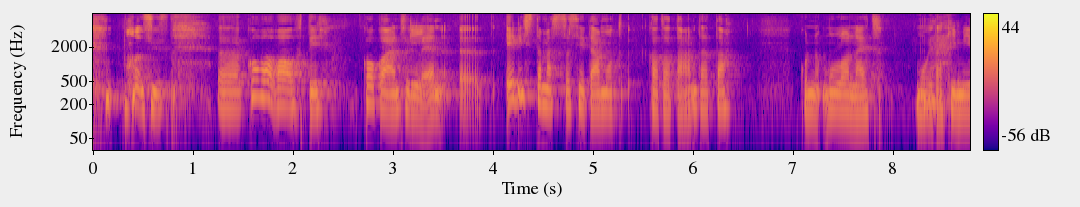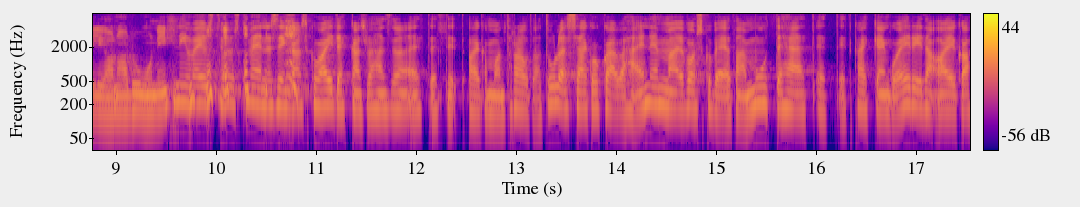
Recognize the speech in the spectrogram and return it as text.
mä oon siis ö, kova vauhti koko ajan silleen ö, edistämässä sitä, mutta katsotaan tätä, kun mulla on näitä muitakin miljoonaa duunia. Niin mä just, just meinasin kanssa, kun mä itse kanssa vähän sellainen, että, että, että aika monta rautaa tulessa ja koko ajan vähän enemmän ja voisiko vielä jotain muut tehdä, että, että, että kaikkeen kun ei riitä aika.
